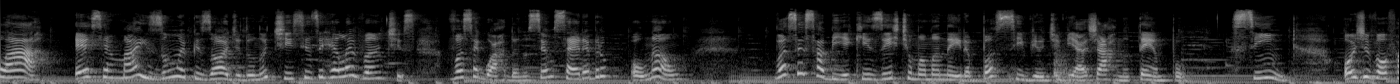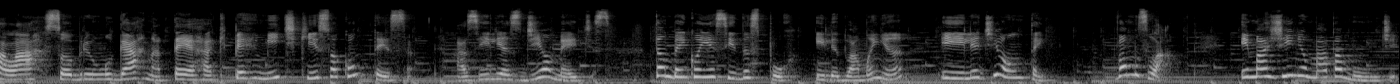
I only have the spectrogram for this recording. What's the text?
Olá! Esse é mais um episódio do Notícias Irrelevantes. Você guarda no seu cérebro ou não? Você sabia que existe uma maneira possível de viajar no tempo? Sim! Hoje vou falar sobre um lugar na Terra que permite que isso aconteça: as Ilhas Diomedes, também conhecidas por Ilha do Amanhã e Ilha de Ontem. Vamos lá! Imagine o mapa mundi.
